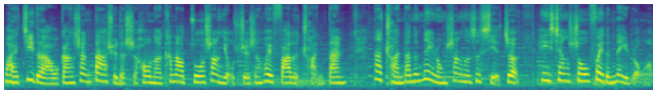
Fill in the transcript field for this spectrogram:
我还记得啊，我刚上大学的时候呢，看到桌上有学生会发的传单，那传单的内容上呢是写着黑箱收费的内容哦。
